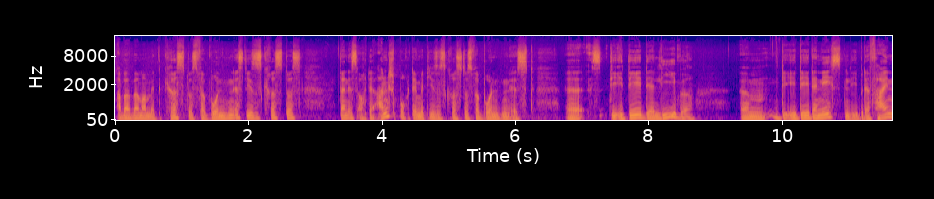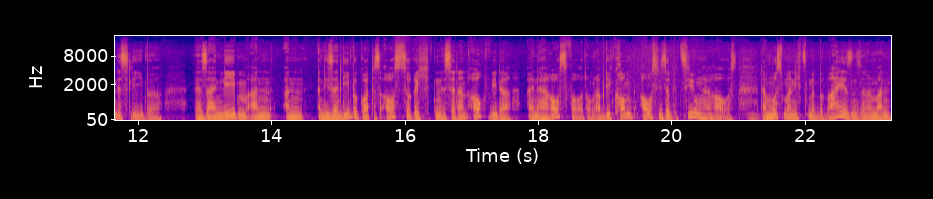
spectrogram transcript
Aber wenn man mit Christus verbunden ist, Jesus Christus, dann ist auch der Anspruch, der mit Jesus Christus verbunden ist, äh, die Idee der Liebe, ähm, die Idee der Nächstenliebe, der Feindesliebe, äh, sein Leben an, an, an dieser Liebe Gottes auszurichten, ist ja dann auch wieder eine Herausforderung. Aber die kommt aus dieser Beziehung heraus. Da muss man nichts mehr beweisen, sondern man,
